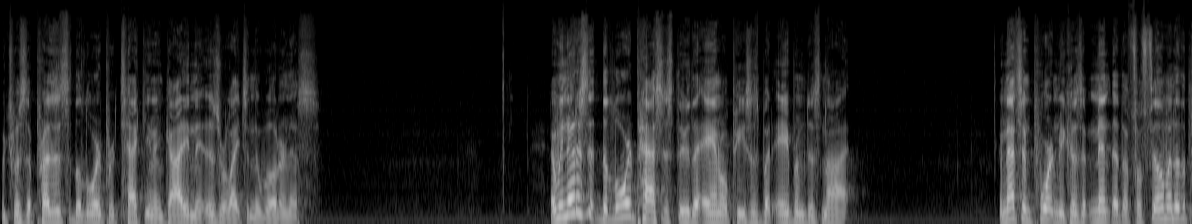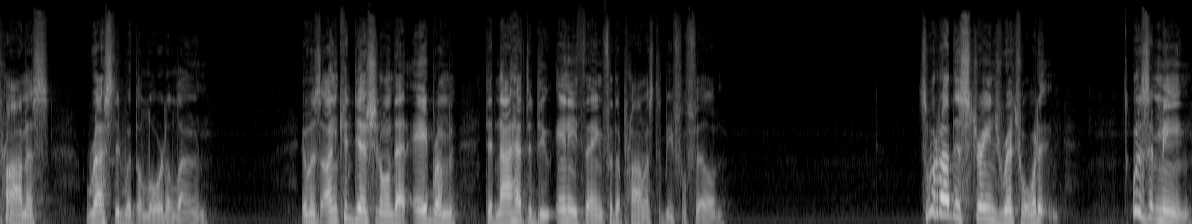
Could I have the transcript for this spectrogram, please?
which was the presence of the Lord protecting and guiding the Israelites in the wilderness. And we notice that the Lord passes through the animal pieces, but Abram does not. And that's important because it meant that the fulfillment of the promise rested with the Lord alone. It was unconditional, that Abram did not have to do anything for the promise to be fulfilled. So, what about this strange ritual? What, what does it mean?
